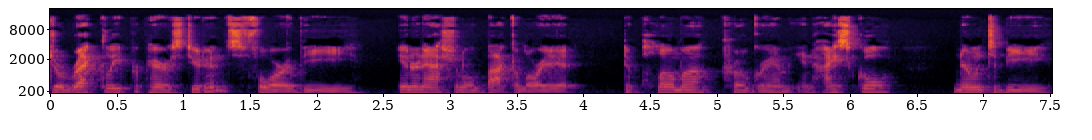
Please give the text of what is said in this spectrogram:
directly prepares students for the International Baccalaureate Diploma program in high school, known to be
